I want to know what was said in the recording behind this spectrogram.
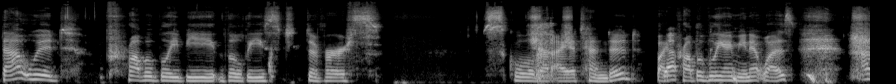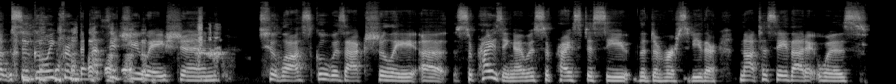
that would probably be the least diverse school that I attended. By Yep. probably, I mean it was. Um, so going from that situation to law school was actually uh, surprising. I was surprised to see the diversity there. Not to say that it was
